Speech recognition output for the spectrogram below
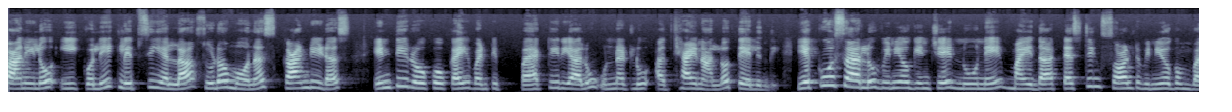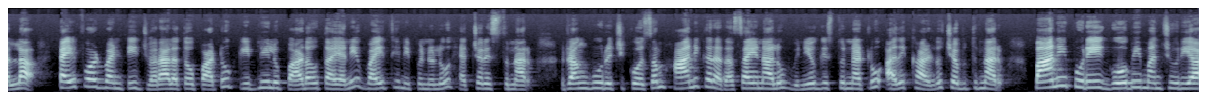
పానీలో ఈ కొలి క్లిప్సియల్లా సుడోమోనస్ కాండిడస్ ఎంటీరోకోకై వంటి బ్యాక్టీరియాలు ఉన్నట్లు అధ్యయనాల్లో తేలింది. ఎక్కువ సార్లు వినియోగించే నూనె మైదా టెస్టింగ్ సాల్ట్ వినియోగం వల్ల టైఫాయిడ్ వంటి జ్వరాలతో పాటు కిడ్నీలు పాడవుతాయని వైద్య నిపుణులు హెచ్చరిస్తున్నారు. రంగు రుచి కోసం హానికర రసాయనాలు వినియోగిస్తున్నట్లు అధికారులు చెబుతున్నారు. పానీపూరి గోబీ మంచూరియా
